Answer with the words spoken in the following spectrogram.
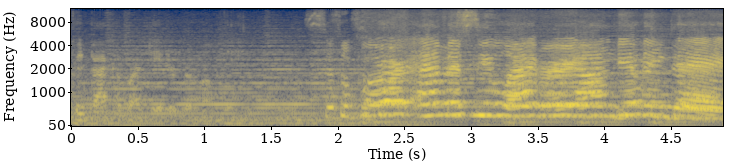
could back up our data remotely. Support MSU Library on Giving Day!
